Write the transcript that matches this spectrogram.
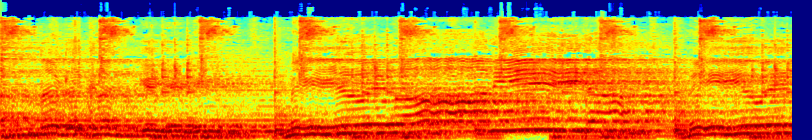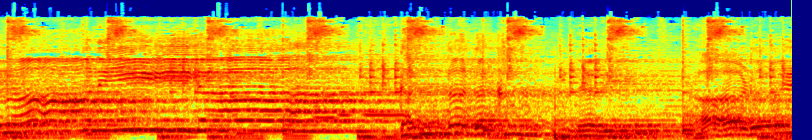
കന്നട ഗംഗയിലെ മെയ്യുവേ നാനീക മെയ്യുവേ കന്നട കന്നലി ആടുവേ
